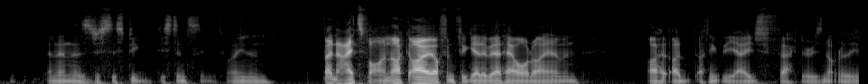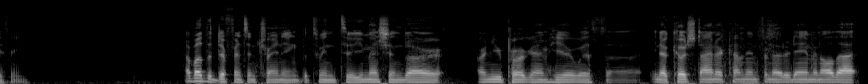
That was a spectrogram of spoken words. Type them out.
and then there's just this big distance in between. And but no, it's fine. Like I often forget about how old I am, and I I, I think the age factor is not really a thing. How about the difference in training between the two? You mentioned our our new program here with uh, you know Coach Steiner coming in for Notre Dame and all that,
